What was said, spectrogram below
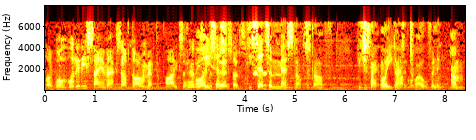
Like, what, what did he say, Max, after I went back to party? Because I heard Oh, he he said says first, he said some messed up stuff. He's just like, oh, you guys are 12, and it, um,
